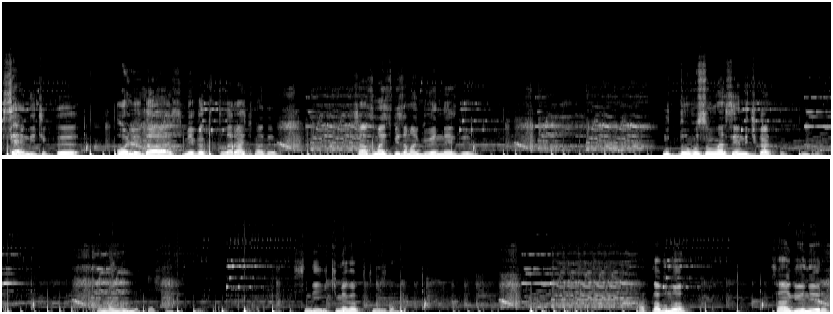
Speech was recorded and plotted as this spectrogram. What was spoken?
Sandy çıktı. Oley daha mega kutuları açmadı. Şansıma hiçbir zaman güvenmezdim. Mutlu musun lan? Sandy çıkarttım. Aman. Şimdi 2 mega kutumuzda. Atla bunu. Sana güveniyorum.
